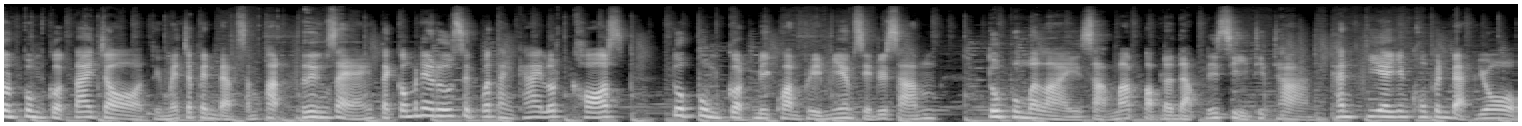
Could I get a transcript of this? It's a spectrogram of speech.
ส่วนปุ่มกดใต้จอถึงแม้จะเป็นแบบสัมผัสเรืองแสง แต่ก็ไม่ได้รู้สึกว่าทางค่ายลดคอส ตัวปุ่มกดมีความพรีเมียมเสียด้วยซ้ำตัวพวงมาลัยสามารถปรับระดับได้ 4 ทิศทาง คันเกียร์ยังคงเป็นแบบโยก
